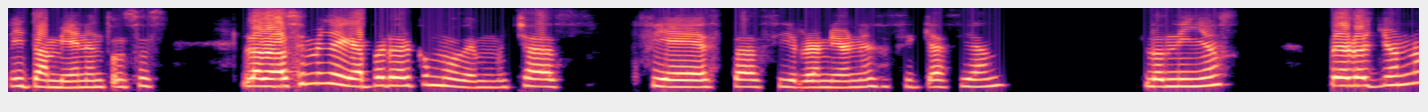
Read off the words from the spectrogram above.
Y también entonces, la verdad sí me llegué a perder como de muchas fiestas y reuniones así que hacían los niños, pero yo no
